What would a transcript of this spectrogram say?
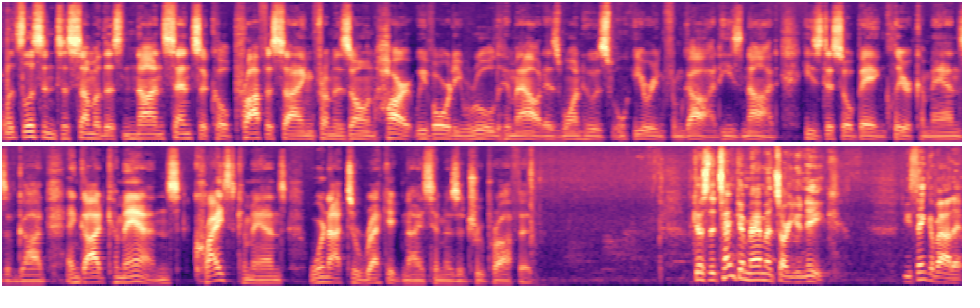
Let's listen to some of this nonsensical prophesying from his own heart. We've already ruled him out as one who is hearing from God. He's not. He's disobeying clear commands of God. And God commands, Christ commands, we're not to recognize him as a true prophet. Because the Ten Commandments are unique. You think about it.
